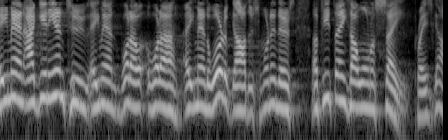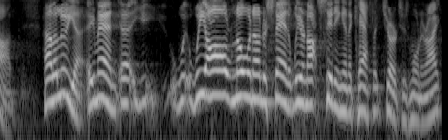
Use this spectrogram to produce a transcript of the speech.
amen, I get into, amen, what I, what I, amen, the Word of God this morning, there's a few things I want to say. Praise God. Hallelujah. Amen. Uh, you, we all know and understand that we are not sitting in a Catholic church this morning, right?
